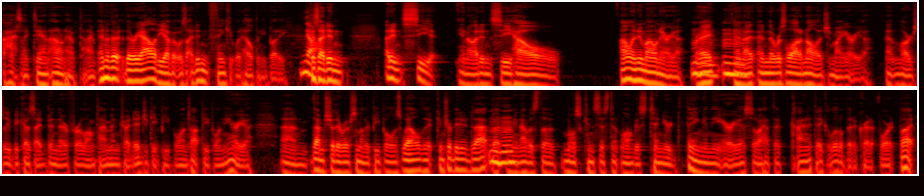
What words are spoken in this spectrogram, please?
I was like, Dan, I don't have time. And the the reality of it was, I didn't think it would help anybody No. because I didn't, I didn't see it. You know, I didn't see how. I only knew my own area, mm-hmm, right? Mm-hmm. And I and there was a lot of knowledge in my area, and largely because I'd been there for a long time and tried to educate people and taught people in the area. And I'm sure there were some other people as well that contributed to that, but I mm-hmm. mean, I was the most consistent, longest tenured thing in the area, so I have to kind of take a little bit of credit for it. But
